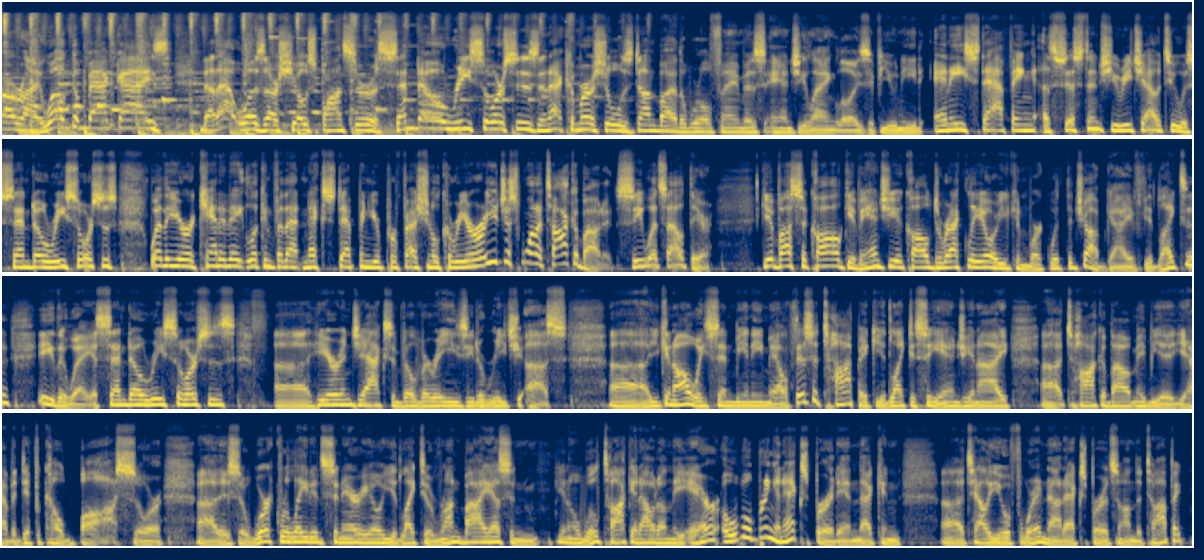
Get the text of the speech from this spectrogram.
All right, welcome back, guys. Now, that was our show sponsor, Ascendo Resources, and that commercial was done by the world famous Angie Langlois. If you need any staffing assistance, you reach out to Ascendo Resources, whether you're a candidate looking for that next step in your professional career or you just want to talk about it, see what's out there. Give us a call, give Angie a call directly, or you can work with the job guy if you'd like to. Either way, Ascendo Resources uh, here in Jacksonville, very easy to reach us. Uh, you can always send me an email. If there's a topic you'd like to see Angie and I uh, talk about, maybe you have a difficult boss or uh, there's a work related scenario you'd like to run by us, and you know we'll talk it out on the air, or we'll bring an expert in that can uh, tell you if we're not experts on the topic.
